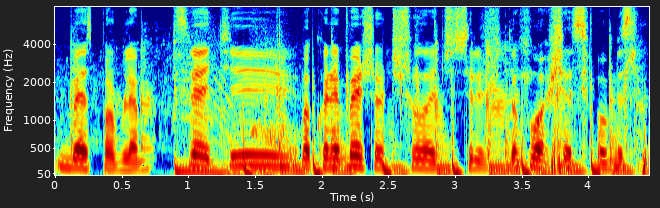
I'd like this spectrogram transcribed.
без проблем. Свети, ако не беше отишъл на чистилището, може да си помисля.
